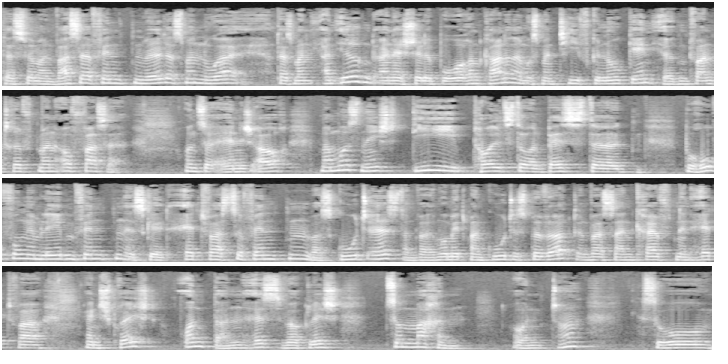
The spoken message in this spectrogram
dass wenn man Wasser finden will, dass man nur, dass man an irgendeiner Stelle bohren kann und dann muss man tief genug gehen, irgendwann trifft man auf Wasser. Und so ähnlich auch, man muss nicht die tollste und beste Berufung im Leben finden. Es gilt etwas zu finden, was gut ist und womit man Gutes bewirkt und was seinen Kräften in etwa entspricht und dann es wirklich zu machen. Und so,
